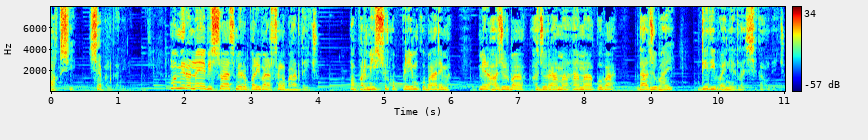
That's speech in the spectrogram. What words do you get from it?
रक्सी सेवन गरिनँ। म मेरो नयाँ विश्वास मेरो परिवारसँग बाँड्दैछु। म परमेश्वरको प्रेमको बारेमा मेरा हजुरबा हजुरआमा आमा बुबा दाजुभाइ दिदी बहिनीहरूलाई सिकाउँदैछु।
